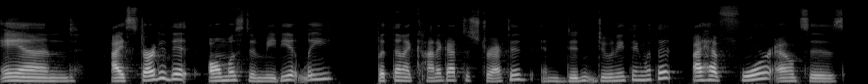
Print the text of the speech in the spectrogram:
And I started it almost immediately but then I kind of got distracted and didn't do anything with it. I have four ounces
